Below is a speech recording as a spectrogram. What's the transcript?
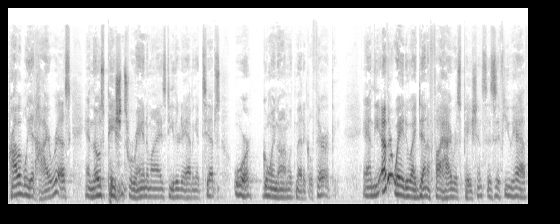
probably at high risk, and those patients were randomized either to having a TIPS or going on with medical therapy. And the other way to identify high risk patients is if you have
